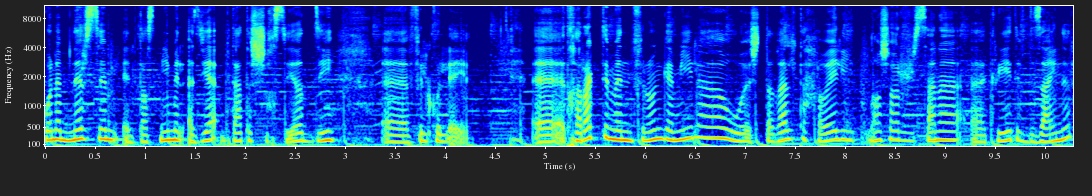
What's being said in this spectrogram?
كنا بنرسم تصميم الأزياء بتاعت الشخصيات دي في الكلية. اتخرجت من فنون جميلة واشتغلت حوالي 12 سنة creative designer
